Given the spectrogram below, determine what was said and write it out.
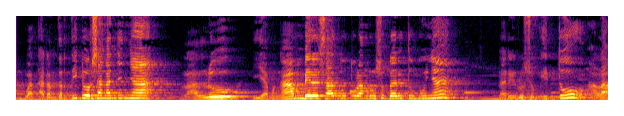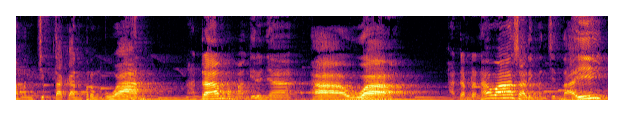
membuat Adam tertidur sangat nyenyak. Lalu ia mengambil satu tulang rusuk dari tubuhnya. Dari rusuk itu Allah menciptakan perempuan. Adam memanggilnya Hawa. Adam dan Hawa saling mencintai.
